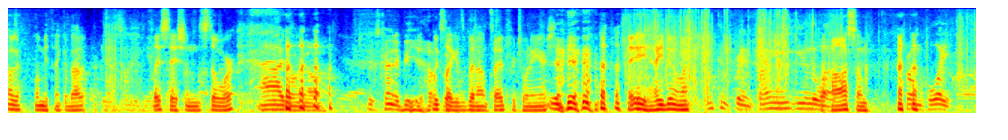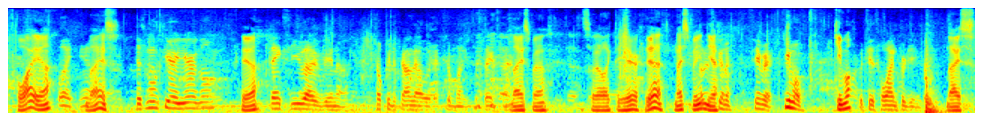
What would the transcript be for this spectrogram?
Okay, let me think about it. PlayStation still work? I don't know. Looks kind of beat up. Looks like it's been outside for 20 years. Yeah, yeah. hey, how you doing, man? YouTube friend, finally meet you in the wild. Awesome. From Hawaii. Hawaii, huh? Hawaii, yeah. Nice. Just moved here a year ago. Yeah, Thanks to you, I've been uh, helping to find out with extra money. So thanks, man. nice, man. That's what I like to hear. Yeah, nice I'm meeting you. just gonna favorite Kimo, Chemo? Which is Hawaiian for James. Nice.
